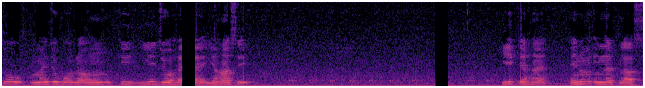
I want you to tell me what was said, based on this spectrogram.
तो मैं जो बोल रहा हूँ कि ये जो है यहाँ से, ये क्या है? एनम इनर क्लास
